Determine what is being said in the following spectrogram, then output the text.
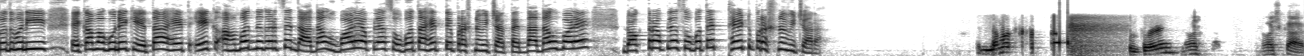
दूरध्वनी एकामागून एक येत आहेत. एक अहमदनगरचे दादा उबाळे आपल्यासोबत आहेत ते प्रश्न विचारतायत. दादा उबाळे डॉक्टर आपल्यासोबत आहेत. थेट प्रश्न विचारा. नमस्कार. बोलतोय. नमस्कार. नमस्कार.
